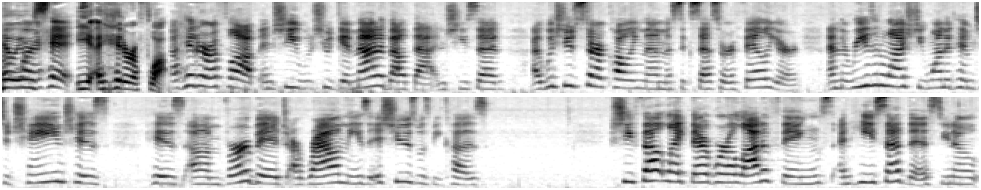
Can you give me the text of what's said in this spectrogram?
No, or it a hit. Yeah, a hit or a flop. a hit or a flop. And she would she would get mad about that. And she said i wish you'd start calling them a success or a failure. And the reason why she wanted him to change his his um, verbiage around these issues was because she felt like there were a lot of things and he said this you know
